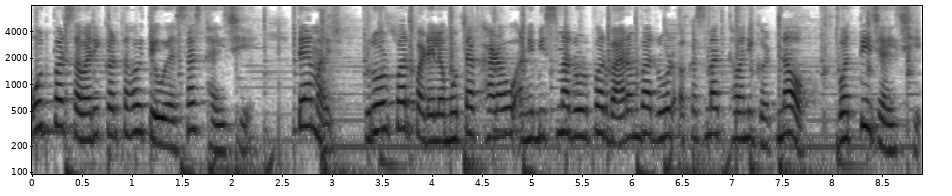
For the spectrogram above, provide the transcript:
ઊંટ પર સવારી કરતા હોય તેવો અહેસાસ થાય છે. તેમજ રોડ પર પડેલા મોટા ખાડાઓ અને બિસ્માર રોડ પર વારંવાર રોડ અકસ્માત થવાની ઘટનાઓ વધતી જાય છે.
